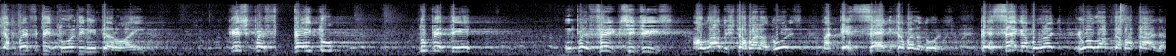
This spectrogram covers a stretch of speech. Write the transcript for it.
que a prefeitura de Niterói, que esse prefeito do PT, um prefeito que se diz ao lado dos trabalhadores, mas persegue trabalhadores, persegue ambulantes, igual o Lago da Batalha,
